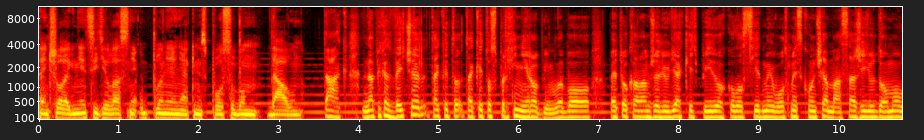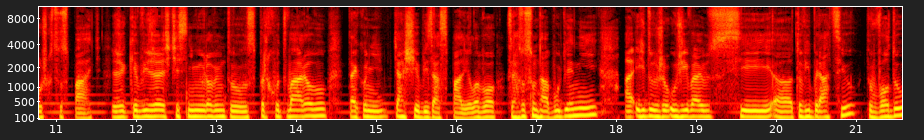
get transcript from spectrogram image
ten človek necítil vlastne úplne nejakým spôsobom down. Tak, napríklad večer takéto, takéto sprchy nerobím, lebo predpokladám, že ľudia, keď prídu okolo 7-8 skončia masáž, idú domov, už chcú spať. Že kebyže ešte s nimi urobím tú sprchu tvárovú, tak oni ťažšie by zaspali, lebo zrazu sú nabudení a idú, že užívajú si uh, tú vibráciu, tú vodu,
